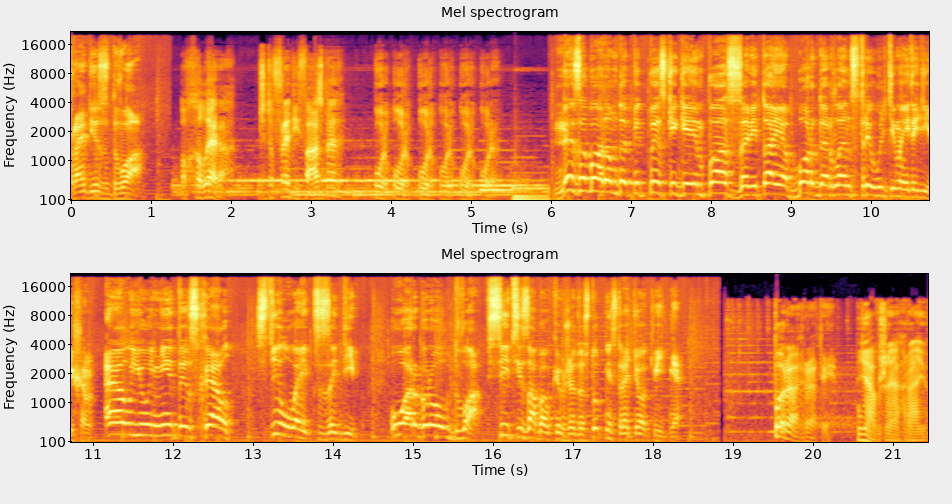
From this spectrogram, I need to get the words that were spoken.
Freddy's 2. О, холера! Чи то Фредді Фазбер? Ур, ур, ур, ур, ур, ур. Незабаром до підписки Game Pass завітає Borderlands 3 Ultimate Edition, All You Need Is Help, Still Wakes the Deep, Wargrove 2. Всі ці забавки вже доступні з 3 квітня. Пора грати. Я вже граю.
